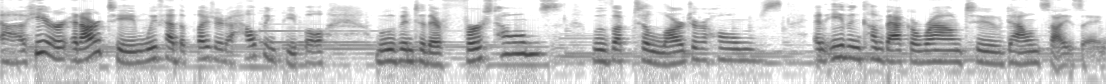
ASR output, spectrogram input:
Uh, here at our team, we've had the pleasure to helping people move into their first homes, move up to larger homes, and even come back around to downsizing.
